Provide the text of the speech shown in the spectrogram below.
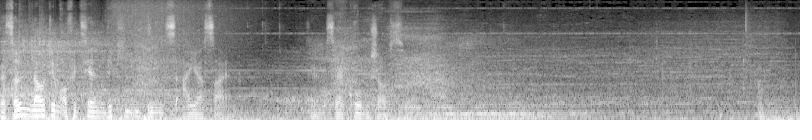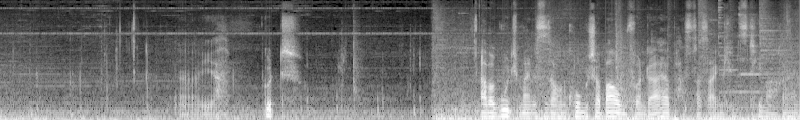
Das sollen laut dem offiziellen Wiki übrigens Eier sein. Die sehr komisch aussehen. Äh, ja, gut. Aber gut, ich meine, es ist auch ein komischer Baum, von daher passt das eigentlich ins Thema rein.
